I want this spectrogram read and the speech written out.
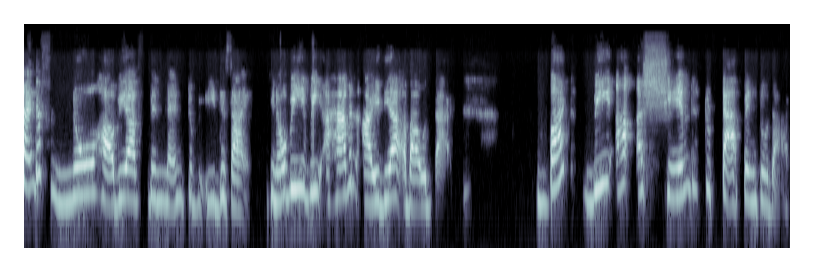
kind of know how we have been meant to be designed. You know, we we have an idea about that. But we are ashamed to tap into that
